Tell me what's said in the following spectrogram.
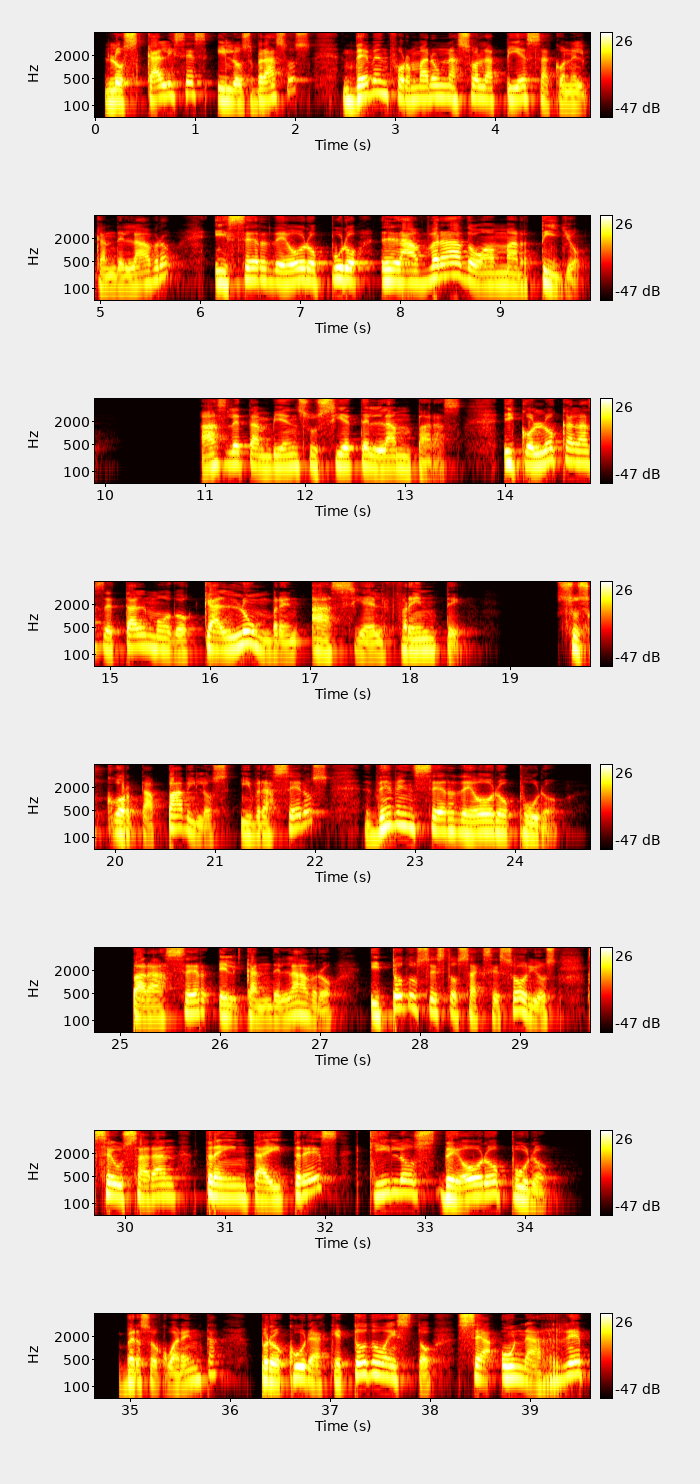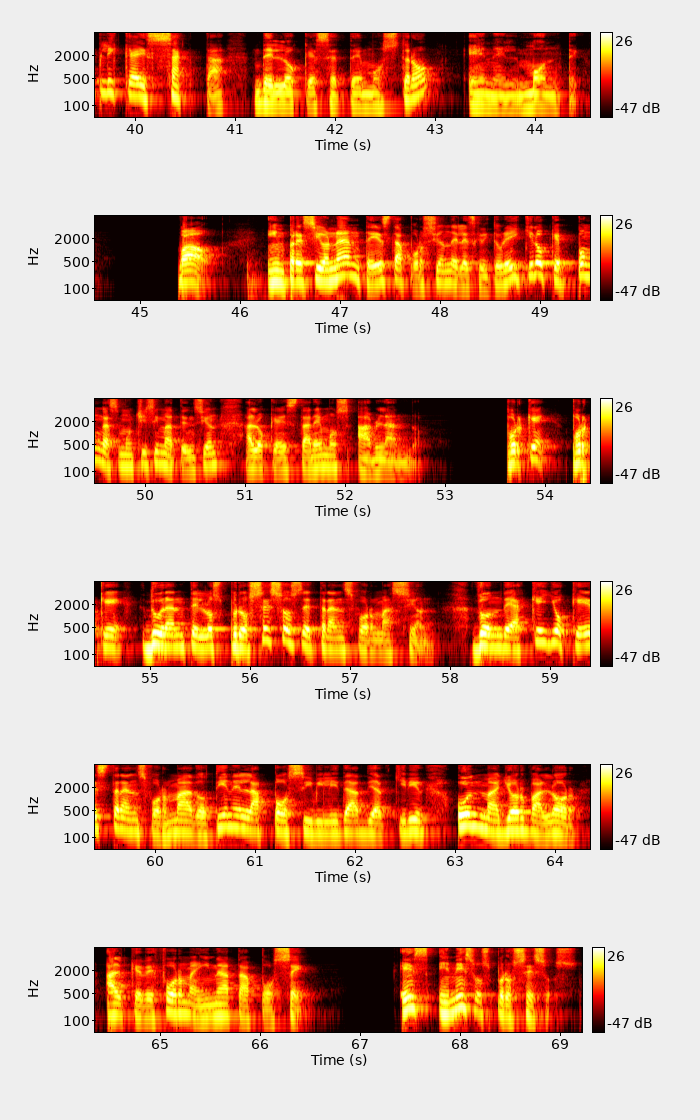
Los cálices y los brazos deben formar una sola pieza con el candelabro y ser de oro puro labrado a martillo. Hazle también sus siete lámparas y colócalas de tal modo que alumbren hacia el frente. Sus cortapábilos y braseros deben ser de oro puro. Para hacer el candelabro y todos estos accesorios se usarán 33 kilos de oro puro. Verso 40. Procura que todo esto sea una réplica exacta de lo que se te mostró en el monte. ¡Wow! Impresionante esta porción de la escritura y quiero que pongas muchísima atención a lo que estaremos hablando. ¿Por qué? Porque durante los procesos de transformación, donde aquello que es transformado tiene la posibilidad de adquirir un mayor valor al que de forma innata posee, es en esos procesos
